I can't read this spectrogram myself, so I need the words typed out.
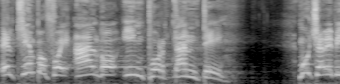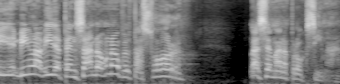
El tiempo fue algo importante. Muchas veces viví una vida pensando, no, pues pastor, la semana próxima.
